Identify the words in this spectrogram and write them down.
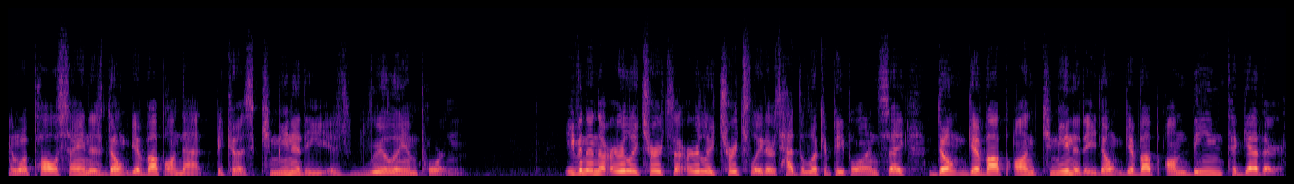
And what Paul's saying is don't give up on that because community is really important. Even in the early church, the early church leaders had to look at people and say, don't give up on community, don't give up on being together.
